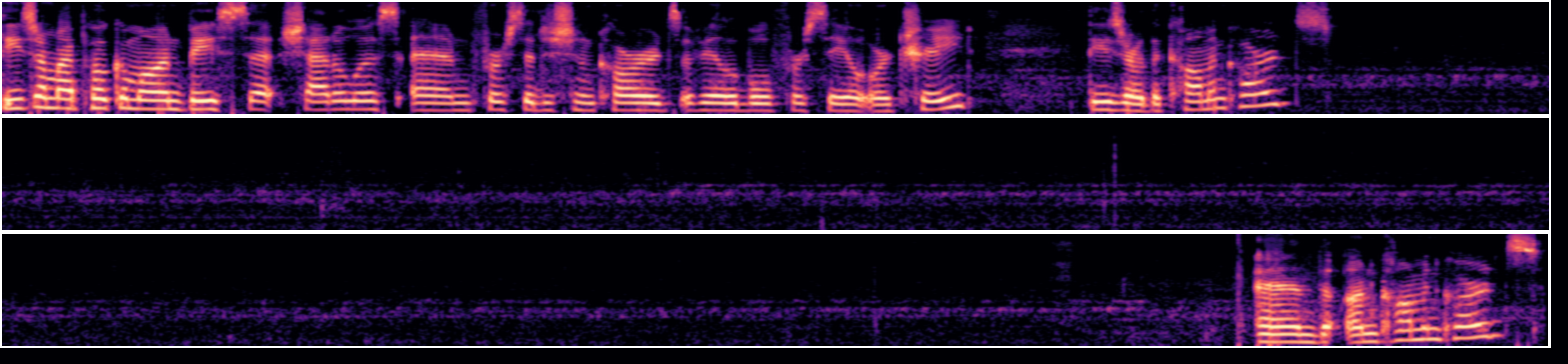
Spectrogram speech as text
These are my Pokemon base set Shadowless and first edition cards available for sale or trade. These are the common cards. And the uncommon cards.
